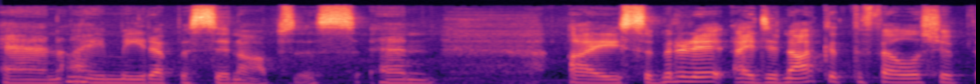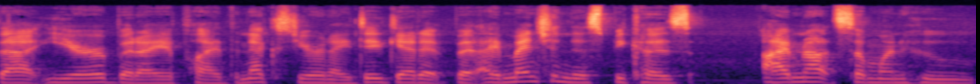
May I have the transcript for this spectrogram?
and hmm. I made up a synopsis and. I submitted it. I did not get the fellowship that year, but I applied the next year and I did get it. But I mention this because I'm not someone who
